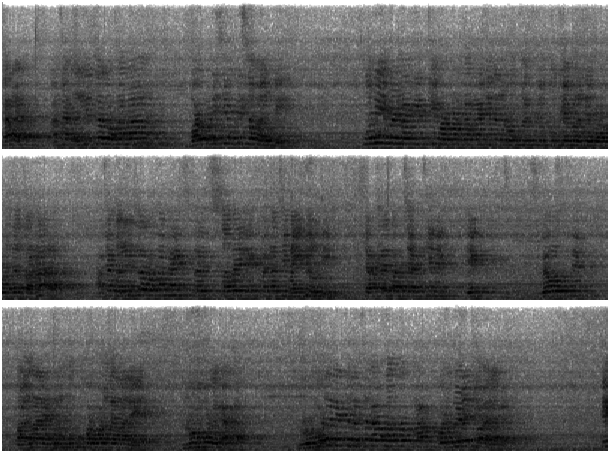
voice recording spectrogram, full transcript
कारण आमच्या गल्लीतल्या लोकांना बडबडीची एवढी सवय होती कोणी भेटला की इतकी बडबड करण्याची लोक दुखेपर्यंत बडबड करत राहणार आमच्या गल्लीतल्या लोकांना ही स- सवय एकमेकांची माहिती होती. त्यातलेच आमच्या आणखीन एक- एक व्यवस्थित वागणारे परंतु खूप बडबड आहे. लुडबुडे काका लुडबुडे नाही तर त्यांचं गाव फक्त नाव ठेवायला पाहिजे. ते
